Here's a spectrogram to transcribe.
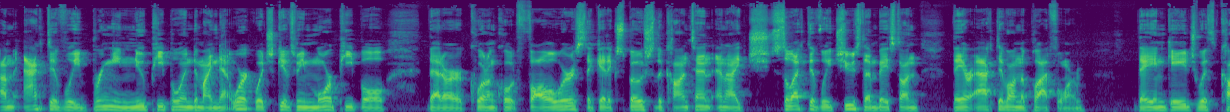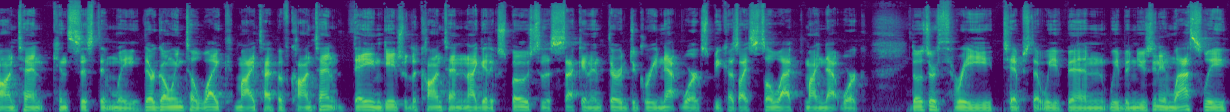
I'm actively bringing new people into my network, which gives me more people that are quote unquote followers that get exposed to the content and I ch- selectively choose them based on they are active on the platform. They engage with content consistently. They're going to like my type of content. They engage with the content and I get exposed to the second and third degree networks because I select my network. Those are three tips that we've been we've been using. And lastly,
